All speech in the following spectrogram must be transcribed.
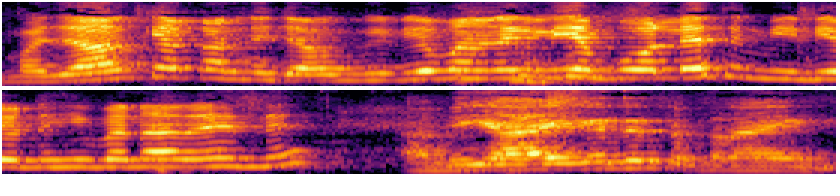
बाज़ार क्या करने जाओ वीडियो बनाने के लिए बोल रहे थे वीडियो नहीं बना रहे थे। अभी आएँगे ना तो बनाएँगे।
